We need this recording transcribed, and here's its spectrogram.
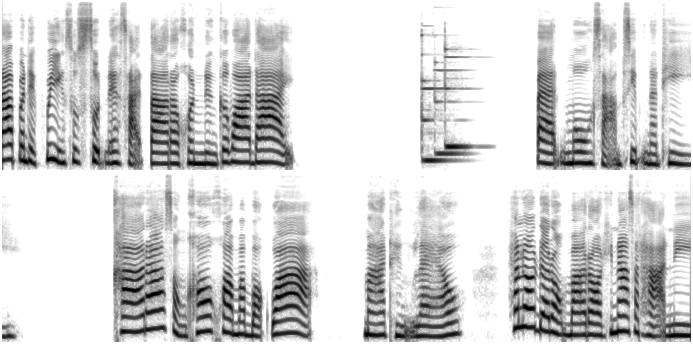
ร่าเป็นเด็กผู้หญิงสุดๆ ในสายตาเราคนหนึงก็ว่าได้8โมง30 นาที คาร่าส่งข้อความมาบอกว่า มาถึงแล้ว ให้เราเดินออกมารอที่หน้าสถานี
